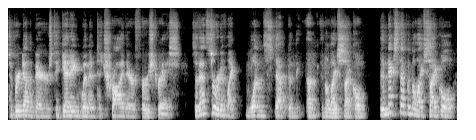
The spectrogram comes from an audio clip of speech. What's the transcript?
To bring down the barriers to getting women to try their first race. So that's sort of like one step in the, uh, in the life cycle. The next step in the life cycle,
